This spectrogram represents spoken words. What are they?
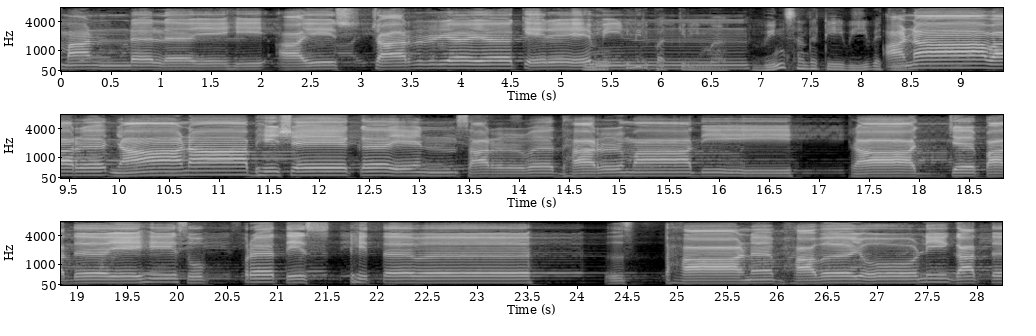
මණ්ඩලයෙහි අයිශ්චර්යය කෙරෙමින් ඉදිරිපත් කිරීම වින්සඳ TV වෙත අනාවර ඥානාභිෂේකයෙන් සර්වධර්මාදී රාජ්‍ය පදයෙහි සුප්‍රතිෂ්ඨිතව ස්ථාන භවයෝනිගත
